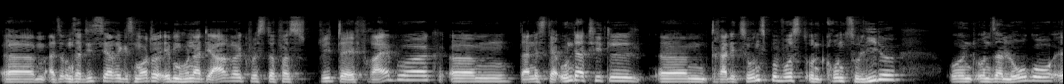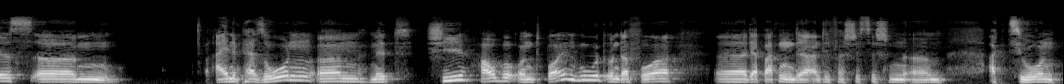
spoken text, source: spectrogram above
Ähm, also unser diesjähriges Motto eben 100 Jahre Christopher Street Day Freiburg. Ähm, dann ist der Untertitel ähm, traditionsbewusst und grundsolide. Und unser Logo ist ähm, eine Person ähm, mit Skihaube und Bollenhut und davor äh, der Button der antifaschistischen ähm, Aktion.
